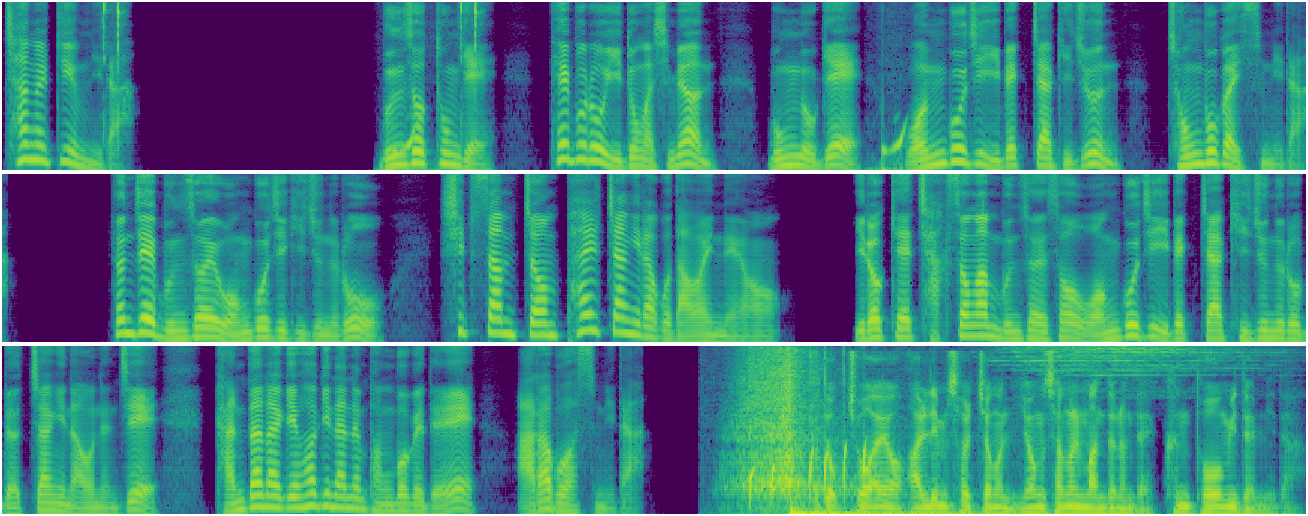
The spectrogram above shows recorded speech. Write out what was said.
창을 띄웁니다. 문서 통계 탭으로 이동하시면 목록에 원고지 200자 기준 정보가 있습니다. 현재 문서의 원고지 기준으로 13.8장이라고 나와 있네요. 이렇게 작성한 문서에서 원고지 200자 기준으로 몇 장이 나오는지 간단하게 확인하는 방법에 대해 알아보았습니다. 구독, 좋아요, 알림 설정은 영상을 만드는 데 큰 도움이 됩니다.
